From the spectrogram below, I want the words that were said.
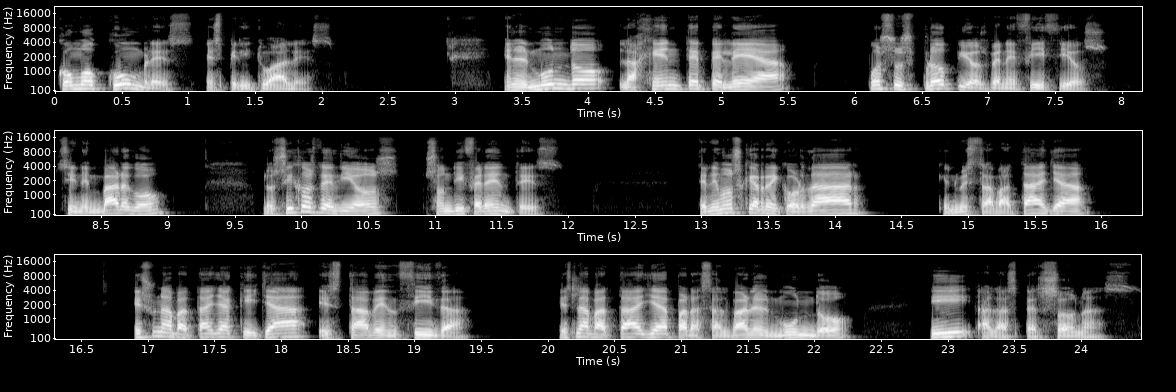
como cumbres espirituales. En el mundo la gente pelea por sus propios beneficios. Sin embargo, los hijos de Dios son diferentes. Tenemos que recordar que nuestra batalla es una batalla que ya está vencida. Es la batalla para salvar el mundo y a las personas.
